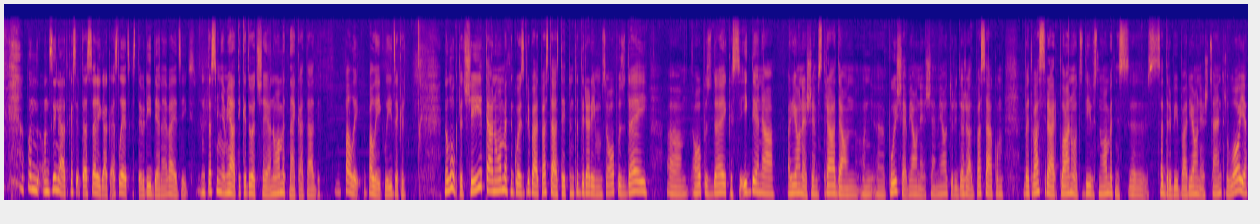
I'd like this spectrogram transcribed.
un, un zināt, kas ir tās svarīgākās lietas, kas tev rītdienai vajadzīgas. Un tas viņam, jā, tika dot šajā nometnē kā tādi palī, palīgi līdzekļi. Nu, lūk, tad šī ir tā nometne, ko es gribētu pastāstīt, un tad ir arī mums Opus Dei, um, Opus Dei, kas ikdienā ar jauniešiem strādā un, un uh, puišiem jauniešiem jau tur ir dažādi pasākumi, bet vasarā ir plānotas divas nometnes uh, sadarbībā ar jauniešu centru Loja,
